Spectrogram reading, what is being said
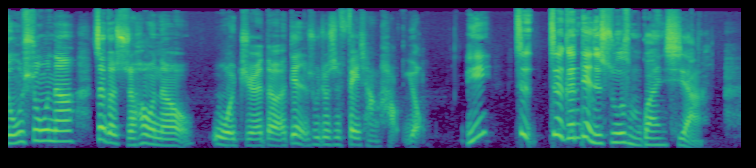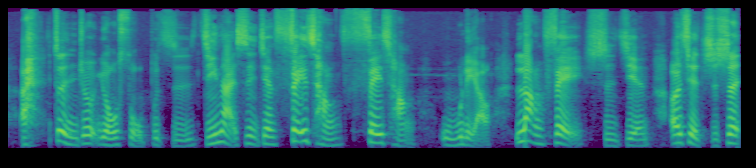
读书呢？这个时候呢，我觉得电子书就是非常好用。诶，这这跟电子书有什么关系啊？哎，这你就有所不知，挤奶是一件非常非常无聊、浪费时间，而且只剩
